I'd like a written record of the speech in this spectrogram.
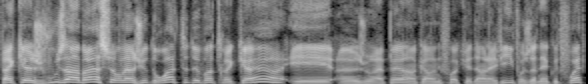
Fait que je vous embrasse sur la joue droite de votre cœur et euh, je vous rappelle encore une fois que dans la vie, il faut se donner un coup de fouette.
